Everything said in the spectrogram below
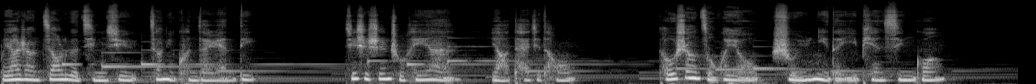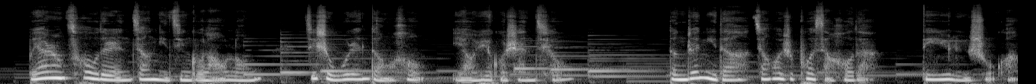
不要让焦虑的情绪将你困在原地，即使身处黑暗，也要抬起头，头上总会有属于你的一片星光。不要让错误的人将你禁锢牢笼，即使无人等候，也要越过山丘。等着你的将会是破晓后的第一缕曙光。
